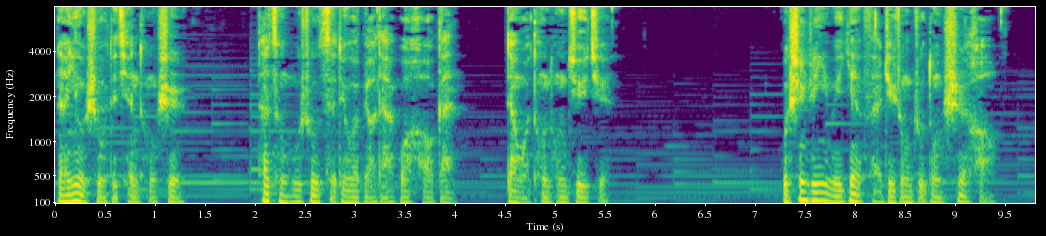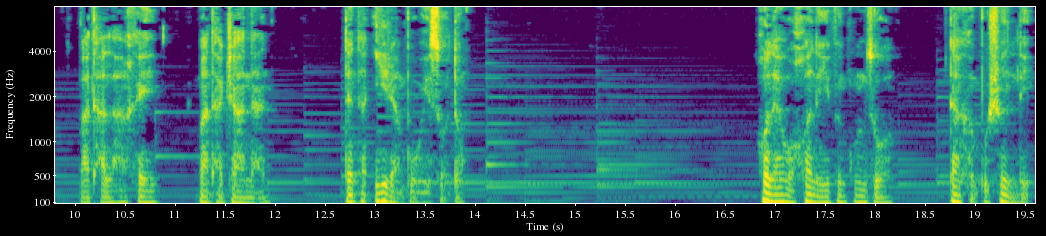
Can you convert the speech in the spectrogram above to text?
男友是我的前同事，他曾无数次对我表达过好感，但我统统拒绝。我甚至因为厌烦这种主动示好，把他拉黑，骂他渣男，但他依然不为所动。后来我换了一份工作，但很不顺利。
